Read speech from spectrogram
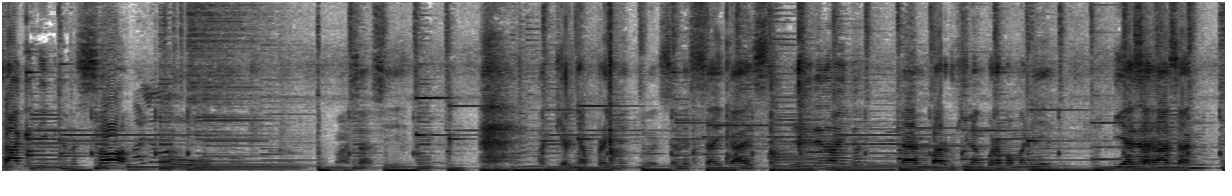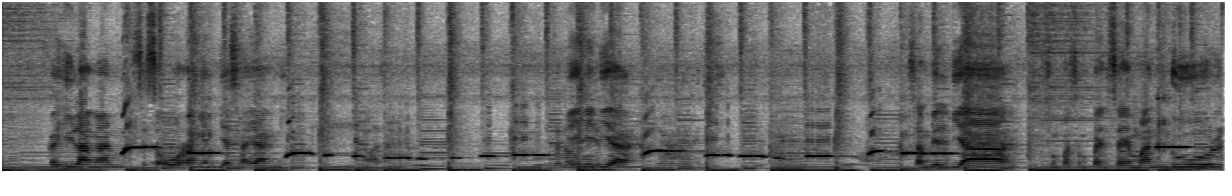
Sakit dikit. Oh, masa sih? Akhirnya pranknya juga selesai guys. Ini itu. Dan baru hilang berapa menit, dia serasa kehilangan seseorang yang dia sayangi. Ini dia. sambil dia sumpah-sumpahin saya mandul.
